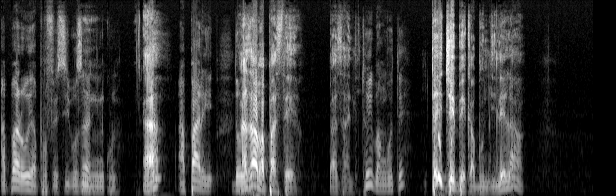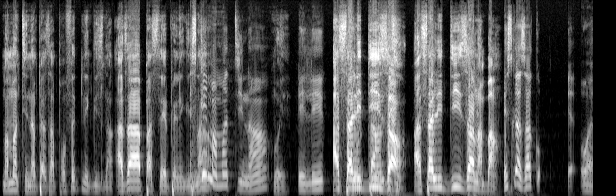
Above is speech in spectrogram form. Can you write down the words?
À part oyo ya prophétie bozala nini kuna? Hein? à part naza bapaster bazali. Toyeba yango te. Te jebe kabundi lela mama tina mpe aza prophète na église na aza paster mpe na église est-ce que na mama tina Oui. asali contente? 10 ans. Asali 10 ans na ban est-ce que aza eh, ouais.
